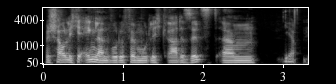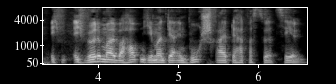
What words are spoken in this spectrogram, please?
beschauliche England, wo du vermutlich gerade sitzt. Ähm, ja. Ich, ich würde mal behaupten, jemand, der ein Buch schreibt, der hat was zu erzählen.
